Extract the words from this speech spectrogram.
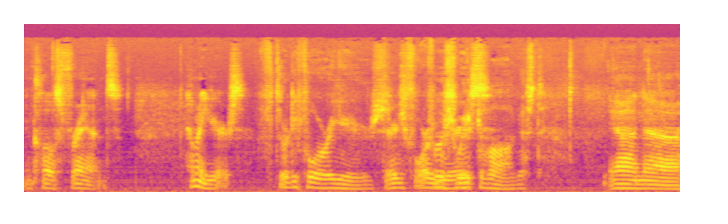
and close friends. How many years? 34 years. 34 First years. week of August. And uh,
